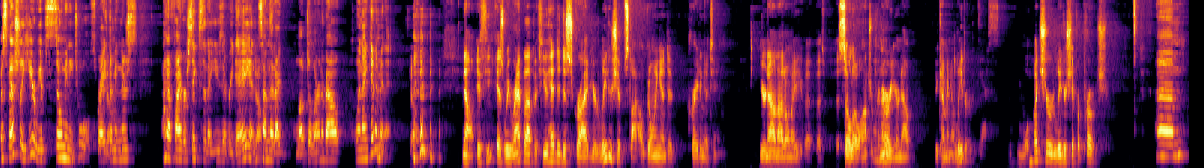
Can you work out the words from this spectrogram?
especially here, we have so many tools, right? Yeah. I mean, there's, I have five or six that I use every day, and Yeah. some that I'd love to learn about when I get a minute. Now, if you, as we wrap up, if you had to describe your leadership style going into creating a team, you're now not only a, a, a solo entrepreneur, Mm-hmm. you're now becoming a leader. Yes. What's your leadership approach? Um,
